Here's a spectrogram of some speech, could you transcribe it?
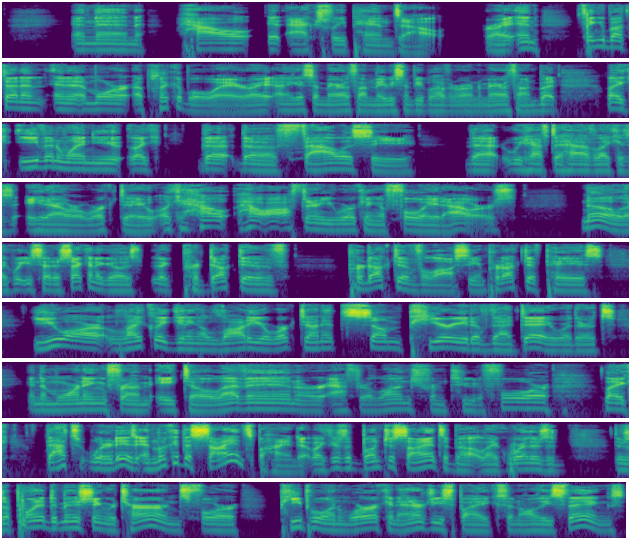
and then how it actually pans out right? And think about that in, in, a more applicable way, right? I guess a marathon, maybe some people haven't run a marathon, but like even when you like the the fallacy that we have to have like this eight hour workday, like how how often are you working a full eight hours? No, like what you said a second ago is like productive productive velocity and productive pace you are likely getting a lot of your work done at some period of that day, whether it's in the morning from 8 to 11 or after lunch from 2 to 4. Like that's what it is. And look at the science behind it. Like there's a bunch of science about like where there's a there's a point of diminishing returns for people and work and energy spikes and all these things.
